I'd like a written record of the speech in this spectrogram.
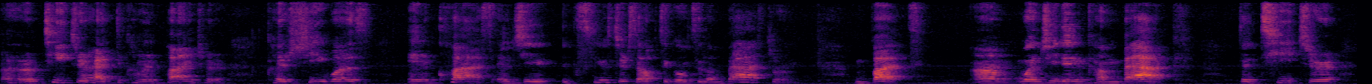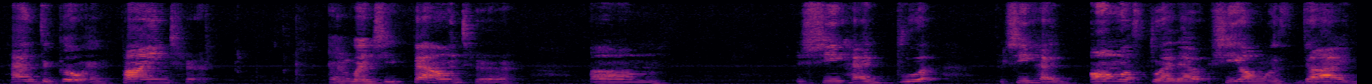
her teacher had to come and find her because she was in class and she excused herself to go to the bathroom. But um, when she didn't come back, the teacher had to go and find her. And when she found her, um, she had blood. She had almost bled out. She almost died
